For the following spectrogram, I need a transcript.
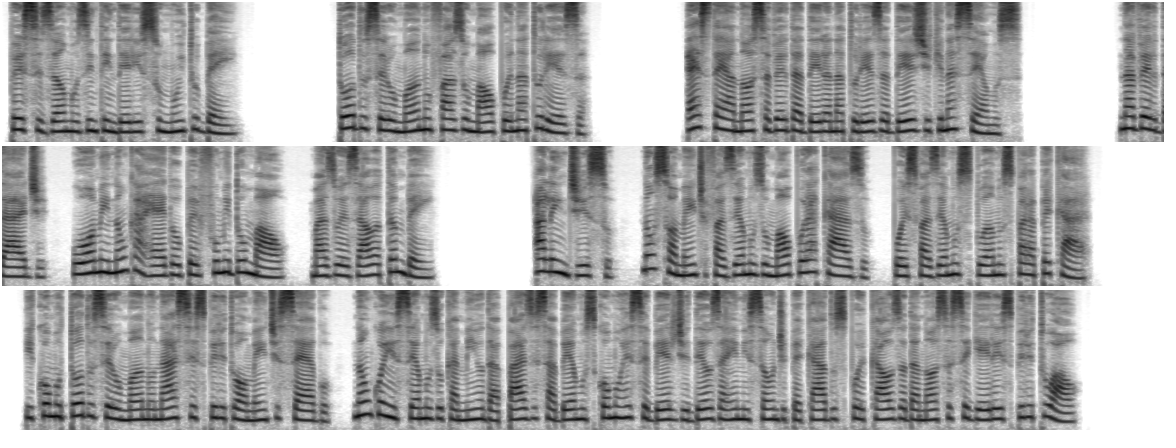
Precisamos entender isso muito bem. Todo ser humano faz o mal por natureza. Esta é a nossa verdadeira natureza desde que nascemos. Na verdade, o homem não carrega o perfume do mal, mas o exala também. Além disso, não somente fazemos o mal por acaso, pois fazemos planos para pecar. E como todo ser humano nasce espiritualmente cego, não conhecemos o caminho da paz e sabemos como receber de Deus a remissão de pecados por causa da nossa cegueira espiritual.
